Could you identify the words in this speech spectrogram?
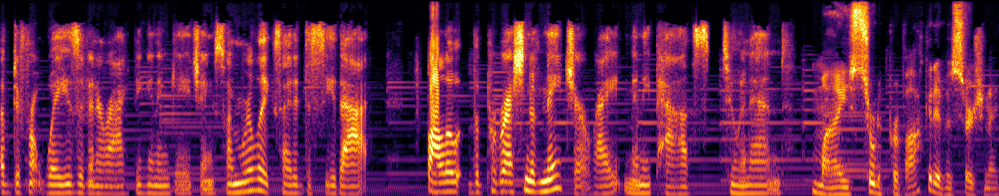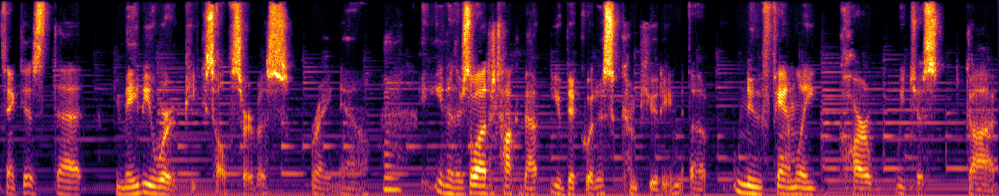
of different ways of interacting and engaging. So I'm really excited to see that follow the progression of nature, right? Many paths to an end. My sort of provocative assertion, I think, is that maybe we're at peak self service right now. Mm. You know, there's a lot of talk about ubiquitous computing. The new family car we just got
